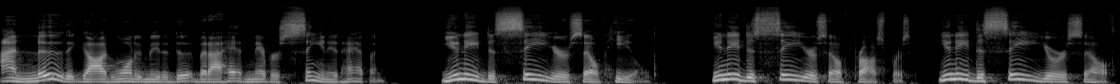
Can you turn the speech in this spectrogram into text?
I knew that God wanted me to do it, but I had never seen it happen. You need to see yourself healed. You need to see yourself prosperous. You need to see yourself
